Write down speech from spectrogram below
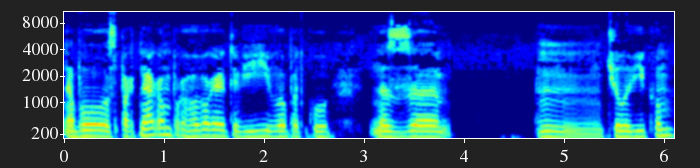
Або з партнером проговорити в її випадку з чоловіком,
